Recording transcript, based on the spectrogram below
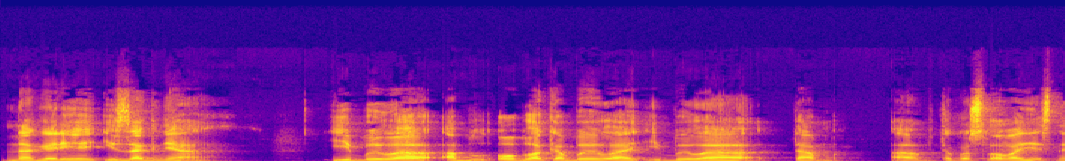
на горе из огня. И было, облако было, и было там, а, такое слово есть на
